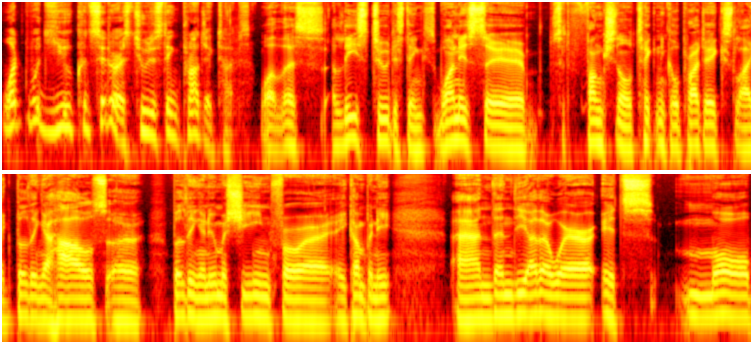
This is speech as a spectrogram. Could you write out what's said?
What would you consider as two distinct project types? Well, there's at least two distinct. One is uh, sort of functional, technical projects like building a house or building a new machine for a company, and then the other where it's more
